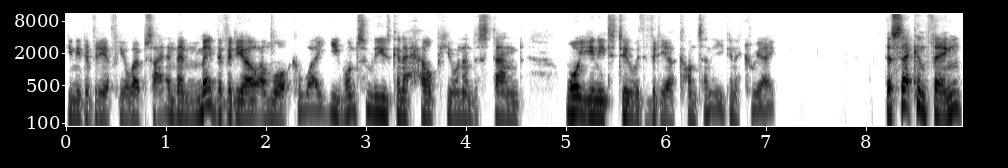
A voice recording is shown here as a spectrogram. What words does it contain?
you need a video for your website, and then make the video and walk away. You want somebody who's going to help you and understand what you need to do with video content that you're going to create. The second thing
